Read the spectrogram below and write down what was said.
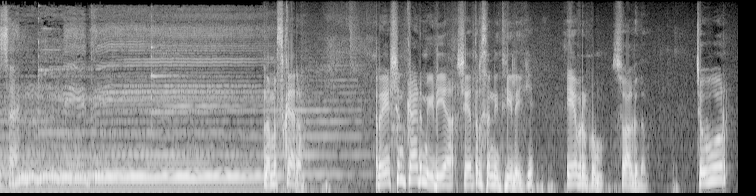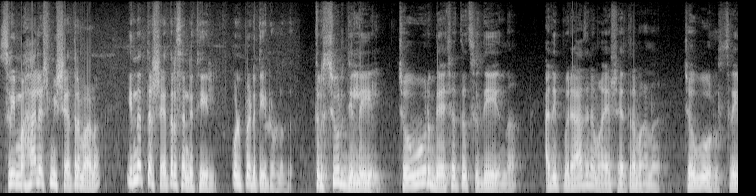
ക്ഷേത്രസന്നിധി നമസ്കാരം. റേഷൻ കാർഡ് മീഡിയ ക്ഷേത്രസന്നിധിയിലേക്ക് ഏവർക്കും സ്വാഗതം. ചൊവ്വൂർ ശ്രീ മഹാലക്ഷ്മി ക്ഷേത്രമാണ് ഇന്നത്തെ ക്ഷേത്രസന്നിധിയിൽ ഉൾപ്പെടുത്തിയിട്ടുള്ളത്. തൃശ്ശൂർ ജില്ലയിൽ ചൊവ്വൂർ ദേശത്ത് സ്ഥിതി ചെയ്യുന്ന അതിപുരാതനമായ ക്ഷേത്രമാണ് ചൊവ്വൂർ ശ്രീ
